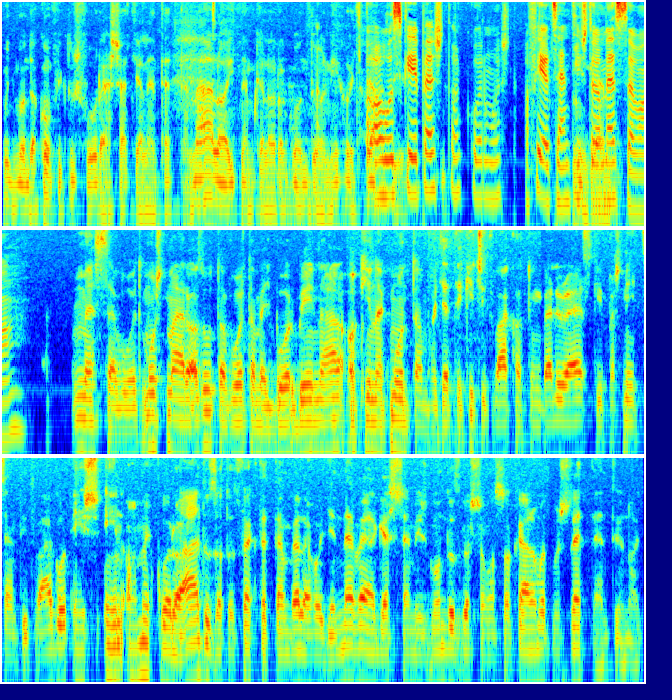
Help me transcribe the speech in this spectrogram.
úgymond a konfliktus forrását jelentette nála, itt nem kell arra gondolni, hogy... Ahhoz képest akkor most a félcentistől messze van messze volt. Most már azóta voltam egy borbénál, akinek mondtam, hogy hát egy kicsit vághatunk belőle, ehhez képest négy centit vágott, és én amekkora áldozatot fektettem bele, hogy én nevelgessem és gondozgassam a szakállamat, most rettentő nagy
